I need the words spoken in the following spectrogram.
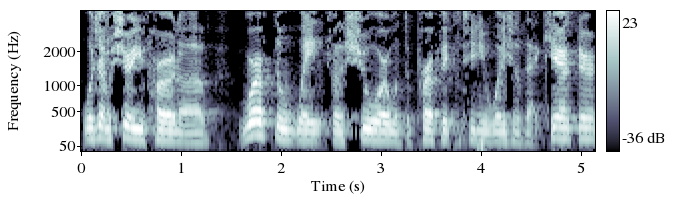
which I'm sure you've heard of, worth the wait for sure with the perfect continuation of that character.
